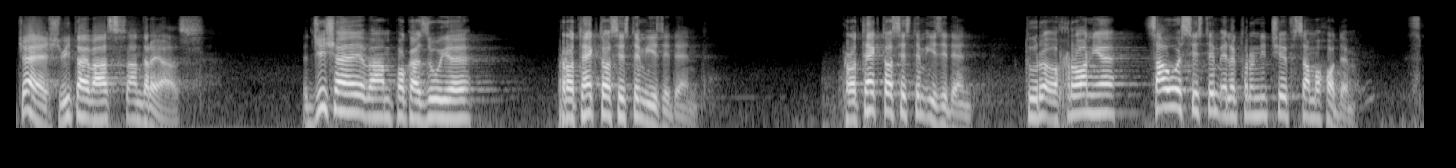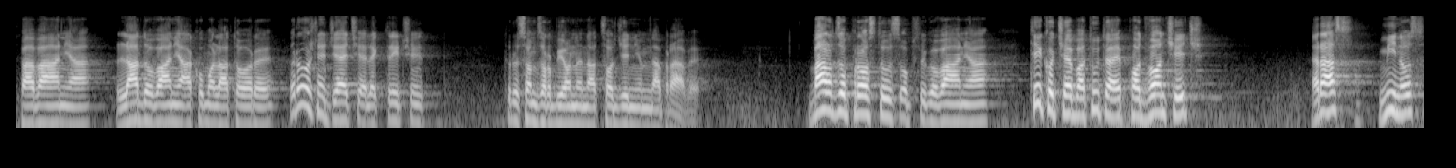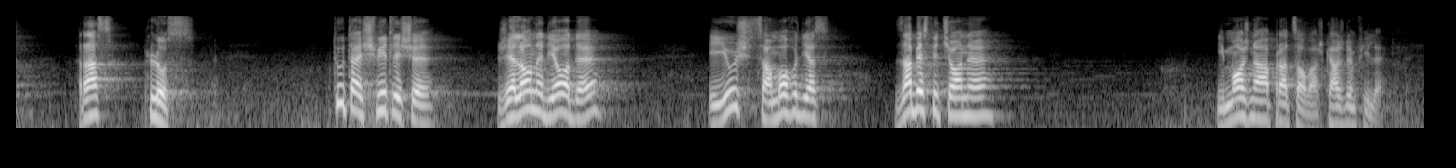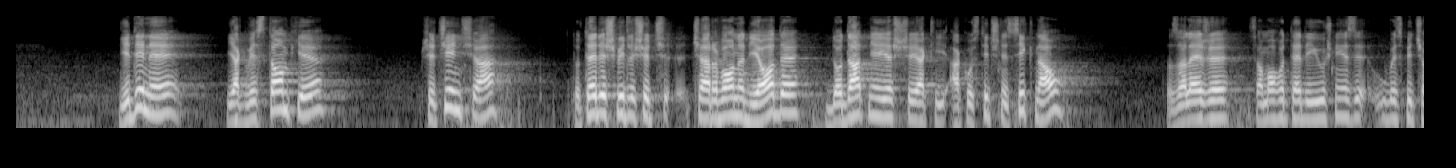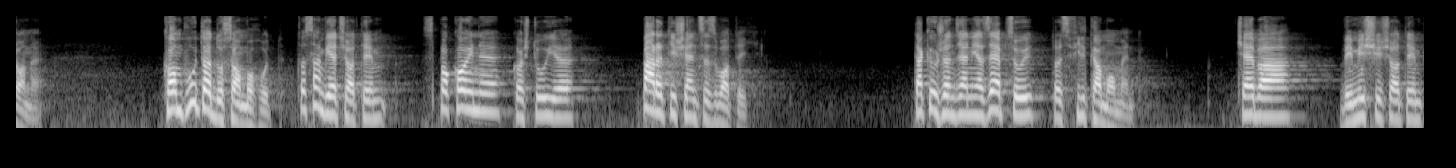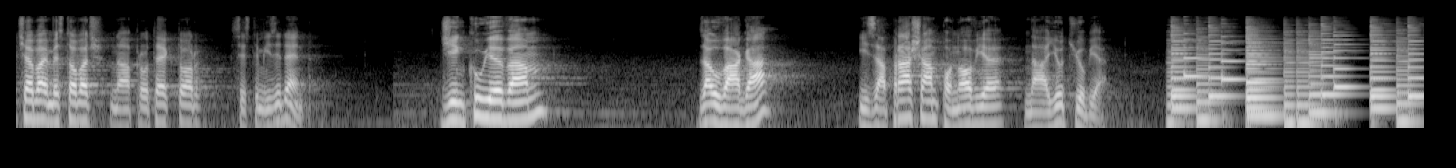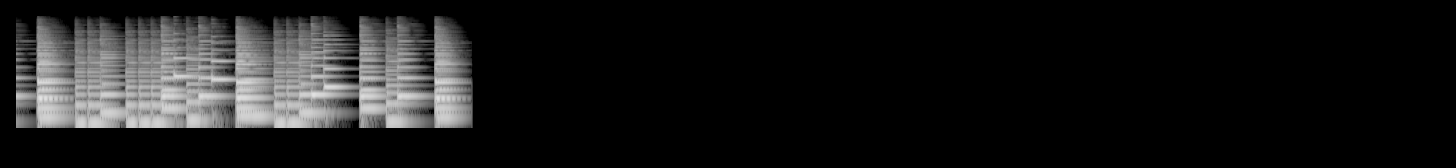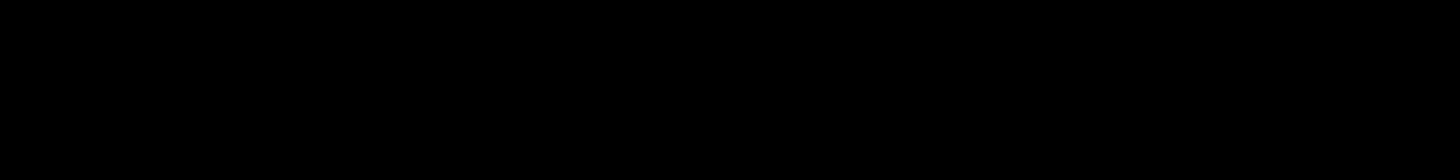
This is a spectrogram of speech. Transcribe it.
Cześć, witam Was, Andreas. Dzisiaj Wam pokazuję Protector System Incident. Protector System Incident, który ochroni cały system elektroniczny w samochodem. Spawania, ładowania akumulatory, różne rzeczy elektryczne, które są zrobione na codziennym naprawę. Bardzo prosto z obsługiwania, tylko trzeba tutaj podłączyć raz minus, raz plus. Tutaj świetli się zielone diody i już samochód jest zabezpieczony i można pracować w każdym chwilę. Jedyne, jak wystąpi przecięcia, to wtedy świetli się cz- czerwone diody, dodatnie jeszcze jakiś akustyczny sygnał, to zależy, samochód wtedy już nie jest ubezpieczony. Komputer do samochodu, to sam wiecie o tym, spokojnie kosztuje parę tysięcy złotych. Takie urządzenia zepsuj, to jest chwilka moment. Trzeba wymyślić o tym, trzeba inwestować na protektor System Incident. Dziękuję Wam za uwagę i zapraszam ponownie na YouTubie.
